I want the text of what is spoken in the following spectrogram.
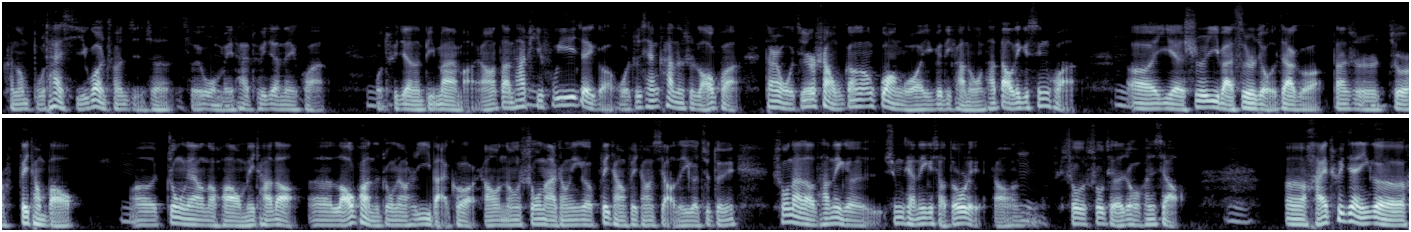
可能不太习惯穿紧身，所以我没太推荐那款。我推荐的闭麦嘛，然后但它皮肤衣这个，我之前看的是老款，但是我今儿上午刚刚逛过一个迪卡侬，它到了一个新款，嗯。呃，也是一百四十九的价格，但是就是非常薄，嗯。呃，重量的话我没查到，呃，老款的重量是一百克，然后能收纳成一个非常非常小的一个，就等于收纳到它那个胸前的一个小兜里，然后嗯。收收起来之后很小。嗯。呃，还推荐一个，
